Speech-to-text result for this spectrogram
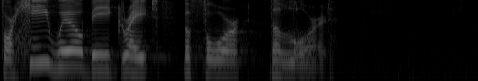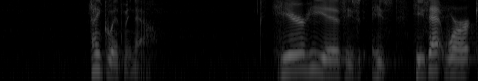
for he will be great before the Lord. Think with me now. Here he is. He's, he's, he's at work.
